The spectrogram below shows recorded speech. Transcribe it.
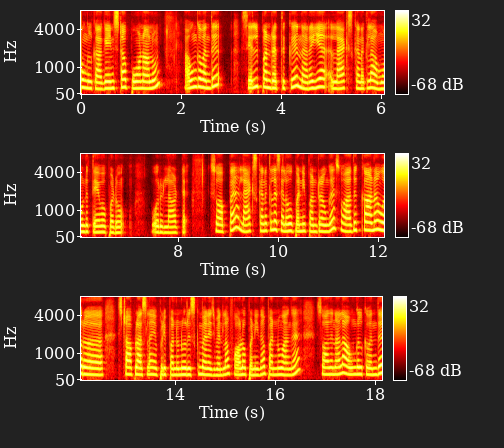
அவங்களுக்கு அகெயின்ஸ்டாக போனாலும் அவங்க வந்து செல் பண்ணுறதுக்கு நிறைய லேக்ஸ் கணக்கில் அமௌண்ட்டு தேவைப்படும். ஒரு லாட்டை ஸோ அப்போ லேக்ஸ் கணக்கில் செலவு பண்ணி பண்ணுறவங்க ஸோ அதுக்கான ஒரு ஸ்டாப் லாஸ்லாம் எப்படி பண்ணணும்? ரிஸ்க் மேனேஜ்மெண்ட்லாம் ஃபாலோ பண்ணி தான் பண்ணுவாங்க. ஸோ அதனால் அவங்களுக்கு வந்து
